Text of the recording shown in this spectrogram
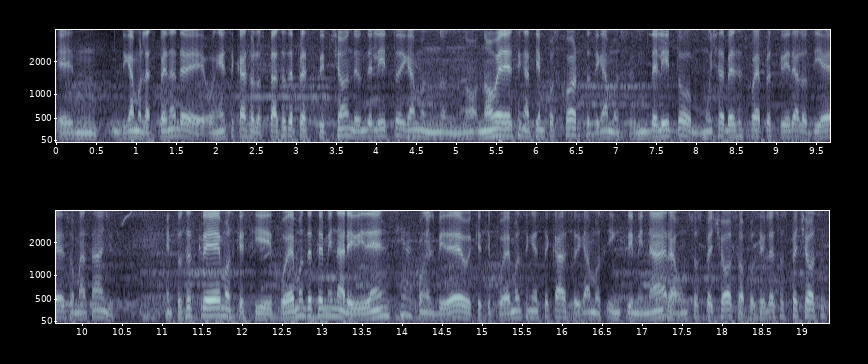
digamos, las penas de, o en este caso los plazos de prescripción de un delito, digamos, no, no, obedecen a tiempos cortos, digamos, un delito muchas veces puede prescribir a los 10 o más años. Entonces creemos que si podemos determinar evidencia con el video y que si podemos en este caso, digamos, incriminar a un sospechoso, a posibles sospechosos,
